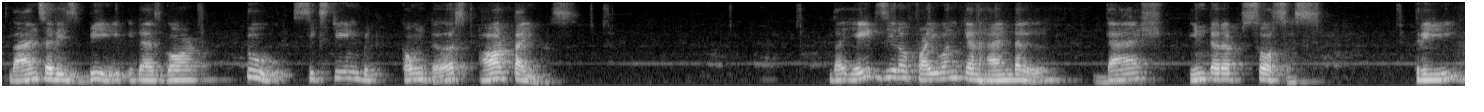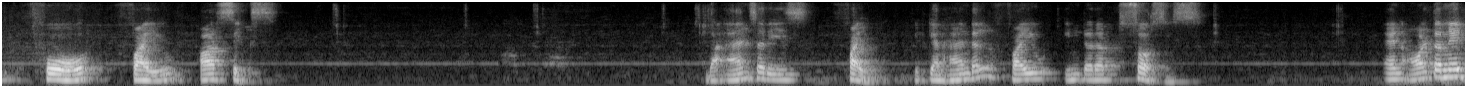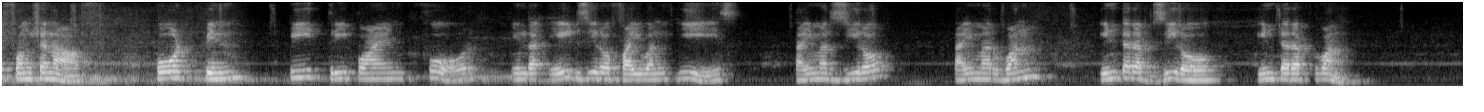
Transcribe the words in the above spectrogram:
The answer is B. It has got two 16-bit counters or timers. The 8051 can handle dash interrupt sources 3, 4, 5 or 6. The answer is 5. It can handle 5 interrupt sources. An alternate function of port pin P3.4 in the 8051 is timer 0, timer 1, interrupt 0, interrupt 1.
